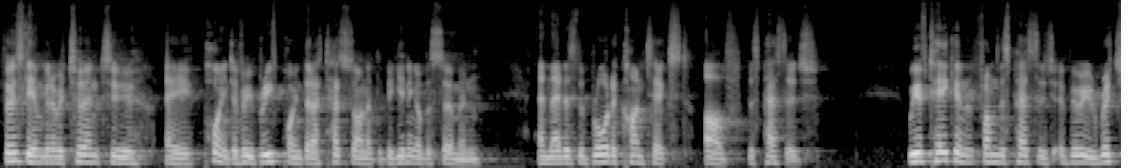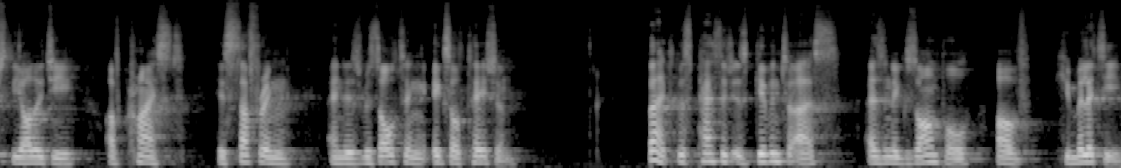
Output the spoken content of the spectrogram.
Firstly, I'm going to return to a point, a very brief point that I touched on at the beginning of the sermon, and that is the broader context of this passage. We have taken from this passage a very rich theology of Christ, his suffering, and his resulting exaltation. But this passage is given to us as an example of humility.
